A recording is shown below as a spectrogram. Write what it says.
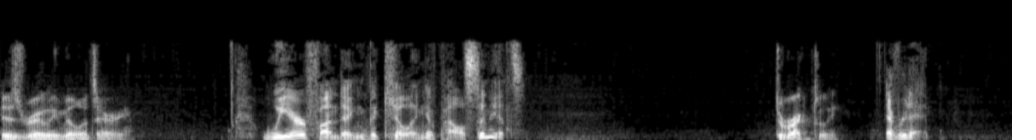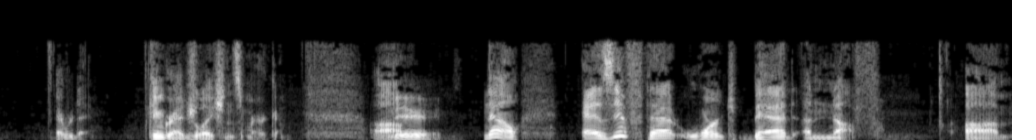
Israeli military We are funding the killing of Palestinians directly. every day. Every day. Congratulations, America. Yeah. Now, as if that weren't bad enough, um,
